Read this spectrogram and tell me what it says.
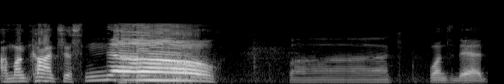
I'm unconscious. No! Fuck. One's dead.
